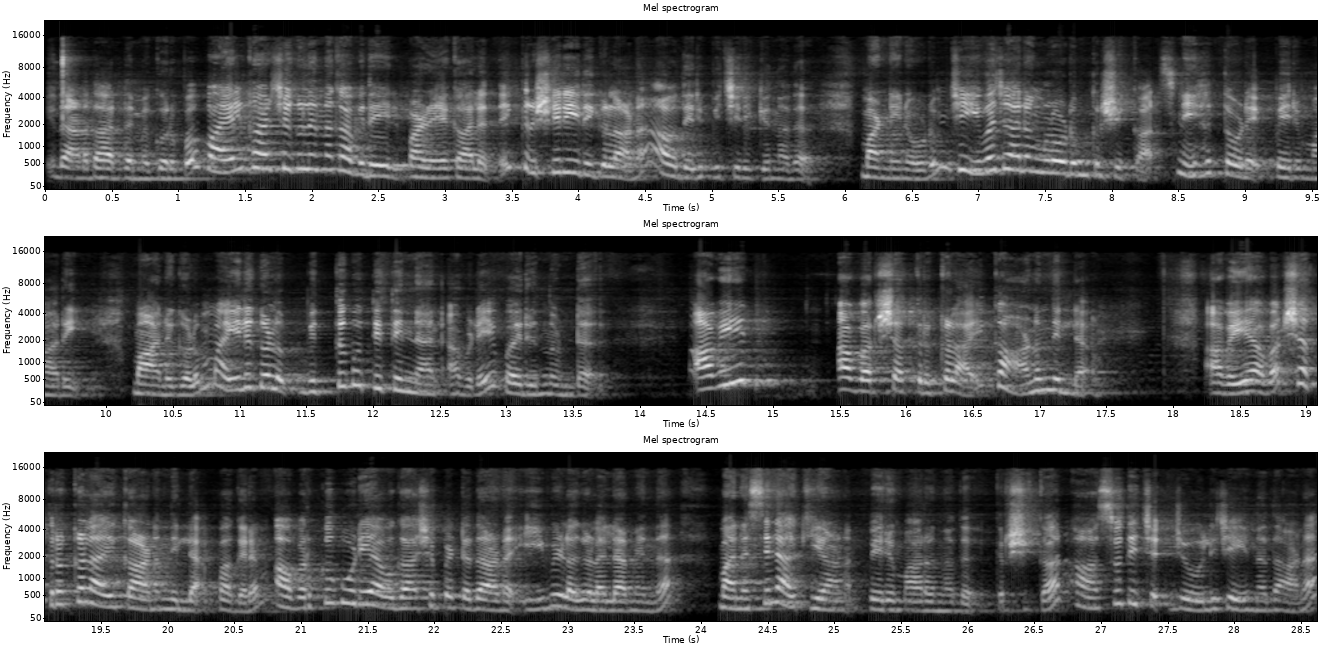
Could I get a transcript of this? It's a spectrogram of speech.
ഇതാണ് താരതമ്യക്കുറിപ്പ്. വയൽ കാഴ്ചകൾ എന്ന കവിതയിൽ പഴയ കാലത്തെ കൃഷിരീതികളാണ് അവതരിപ്പിച്ചിരിക്കുന്നത്. മണ്ണിനോടും ജീവജാലങ്ങളോടും കൃഷിക്കാർ സ്നേഹത്തോടെ പെരുമാറി. മാനുകളും മയിലുകളും വിത്ത് കുത്തി തിന്നാൻ അവിടെ വരുന്നുണ്ട്. അവയെ അവർ ശത്രുക്കളായി കാണുന്നില്ല. അവയെ അവർ ശത്രുക്കളായി കാണുന്നില്ല. പകരം അവർക്ക് കൂടി അവകാശപ്പെട്ടതാണ് ഈ വിളകളെല്ലാം എന്ന് മനസ്സിലാക്കിയാണ് പെരുമാറുന്നത്. കൃഷിക്കാർ ആസ്വദിച്ച് ജോലി ചെയ്യുന്നതാണ്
